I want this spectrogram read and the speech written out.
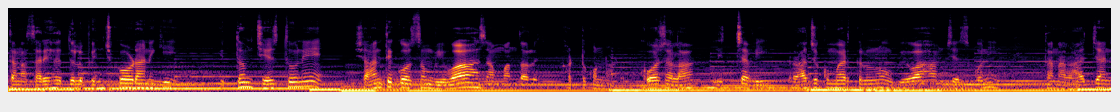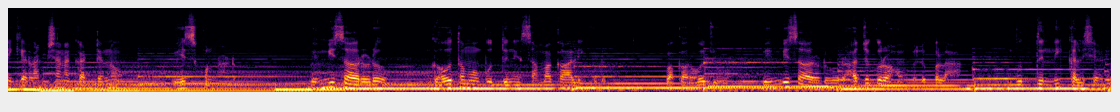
తన సరిహద్దులు పెంచుకోవడానికి యుద్ధం చేస్తూనే శాంతి కోసం వివాహ సంబంధాలు కట్టుకున్నాడు. కోసల లిచ్చవి రాజకుమార్తెలను వివాహం చేసుకొని తన రాజ్యానికి రక్షణ కట్టెను వేసుకున్నాడు. బింబిసారుడు గౌతమ బుద్ధుని సమకాలికుడు. ఒకరోజు బింబిసారుడు రాజగృహం వెలుపల బుద్ధుణ్ణి కలిశాడు.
